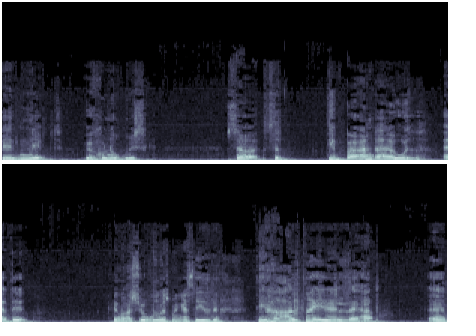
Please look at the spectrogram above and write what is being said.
øh, nemt økonomisk. Så, så de børn, der er ud af den generation, hvis man kan sige det, de har aldrig øh, lært, at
